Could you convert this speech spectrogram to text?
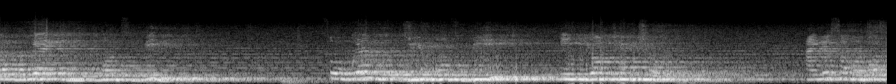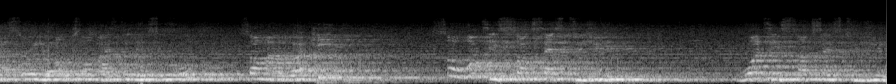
Where you want to be. So where do you want to be in your future? I know some of us are so young, some are still in school, some are working. So what is success to you? What is success to you?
